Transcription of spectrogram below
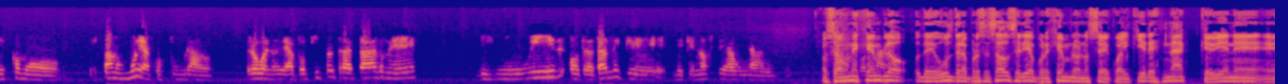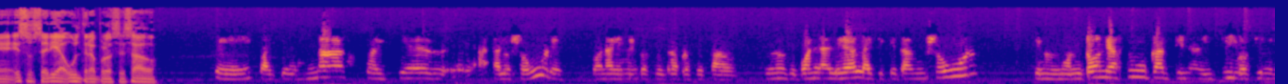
es como, estamos muy acostumbrados. Pero bueno, de a poquito tratar de disminuir o tratar de que, de que no sea un hábito. O sea, un ejemplo de ultraprocesado sería, por ejemplo, no sé, cualquier snack que viene, eh, eso sería ultraprocesado. Sí, cualquier snack, cualquier, eh, hasta los yogures son alimentos ultraprocesados. Si uno se pone a leer la etiqueta de un yogur, tiene un montón de azúcar, tiene aditivos, tiene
